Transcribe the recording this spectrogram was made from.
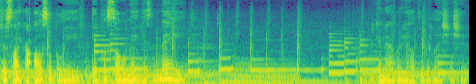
Just like I also believe if a soulmate is made, you can have a healthy relationship.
